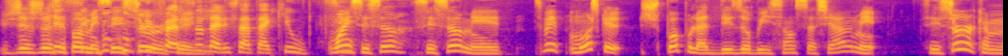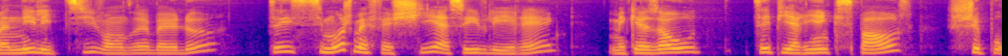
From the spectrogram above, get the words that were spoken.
Je, je sais pas, mais c'est sûr. plus facile que- d'aller s'attaquer aux petits. Oui, c'est ça, c'est ça. Mais tu sais, moi, je suis pas pour la désobéissance sociale, mais c'est sûr qu'à un moment donné, les petits vont dire, ben là, tu sais, si moi je me fais chier à suivre les règles, mais qu'eux autres, tu sais, puis il n'y a rien qui se passe, je sais pas.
